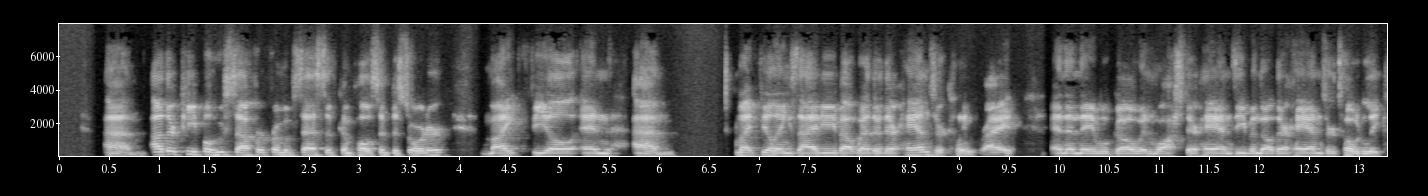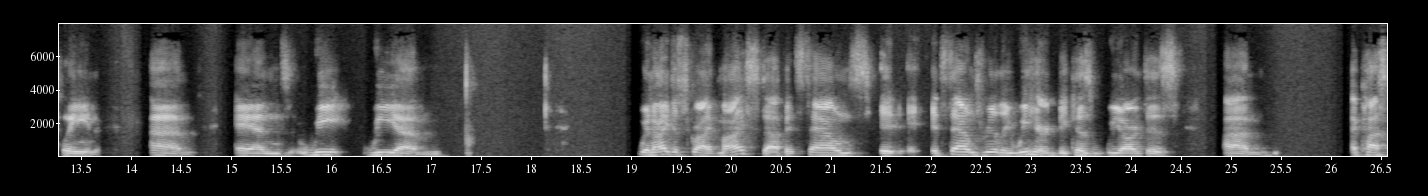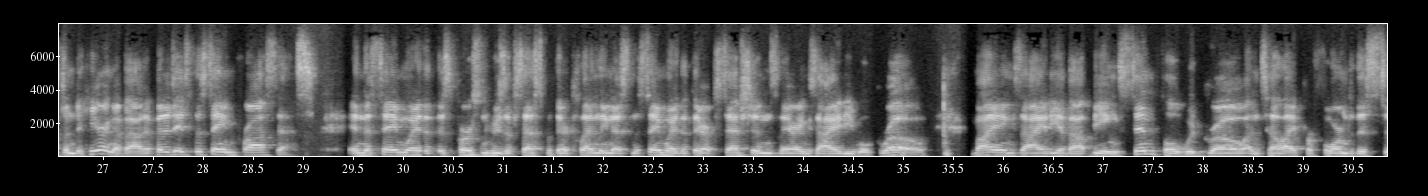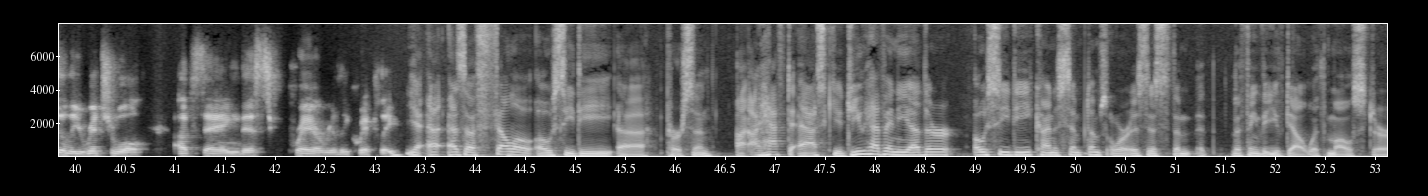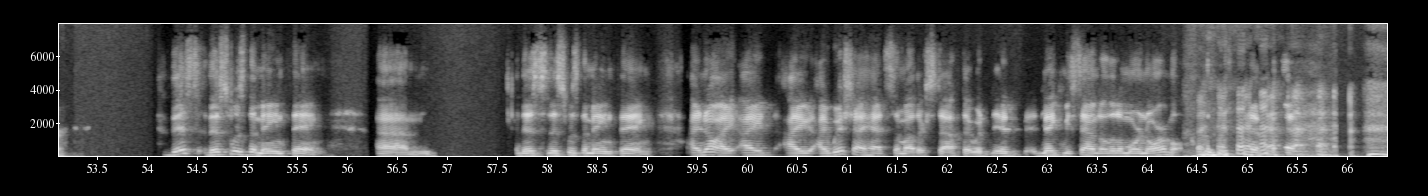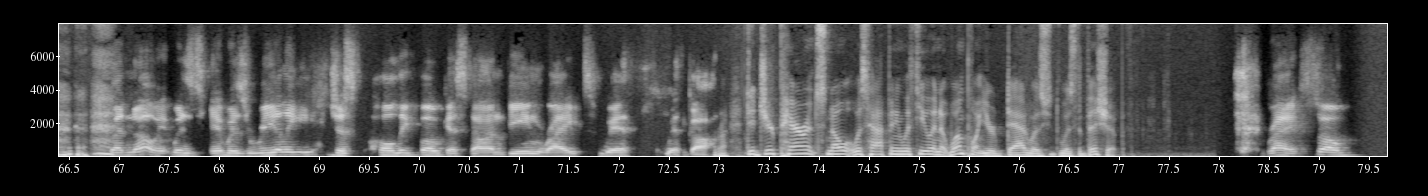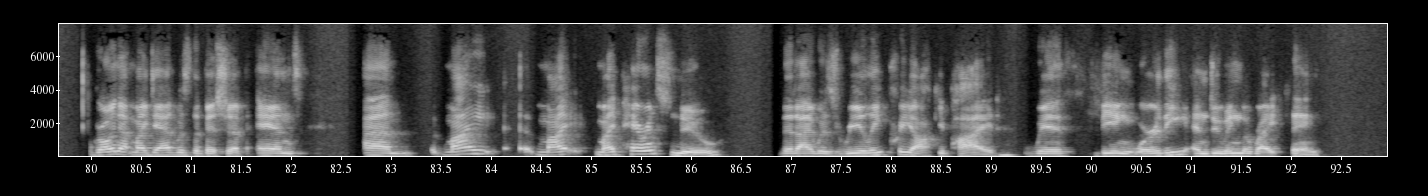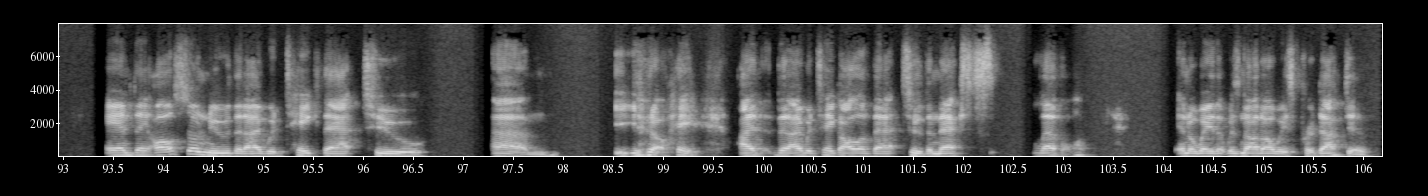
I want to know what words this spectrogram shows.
Um, other people who suffer from obsessive compulsive disorder might feel and um, might feel anxiety about whether their hands are clean, right? And then they will go and wash their hands, even though their hands are totally clean. Um, and we we um, when I describe my stuff, it sounds it it, sounds really weird because we aren't as um, accustomed to hearing about it. But it, it's the same process. In the same way that this person who's obsessed with their cleanliness, in the same way that their obsessions, their anxiety will grow, my anxiety about being sinful would grow until I performed this silly ritual of saying this prayer really quickly. Yeah, as a fellow OCD uh, person, I have to ask you: Do you have any other OCD kind of symptoms, or is this the the thing that you've dealt with most? Or this this was the main thing. Um, this this was the main thing. I know. I I I, I wish I had some other stuff that would it, make me sound a little more normal. but, no, it was it was really just wholly focused on being right with with God. Right. Did your parents know what was happening with you? And at one point, your dad was was the bishop. Right. So, growing up, my dad was the bishop, and um, my my my parents knew that I was really preoccupied with being worthy and doing the right thing. And they also knew that I would take that to, um, you know, hey, I, that I would take all of that to the next level in a way that was not always productive.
